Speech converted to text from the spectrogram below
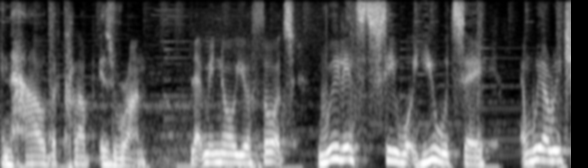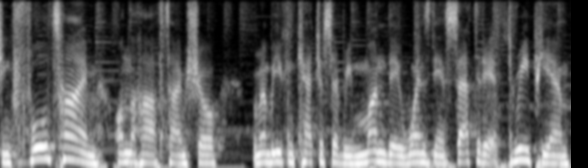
in how the club is run? Let me know your thoughts. Really interested to see what you would say. And we are reaching full time on the halftime show. Remember, you can catch us every Monday, Wednesday, and Saturday at 3 p.m.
